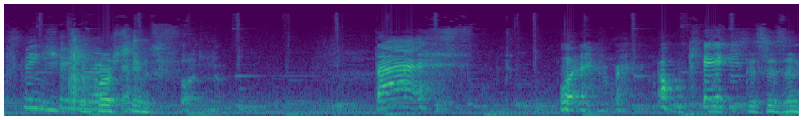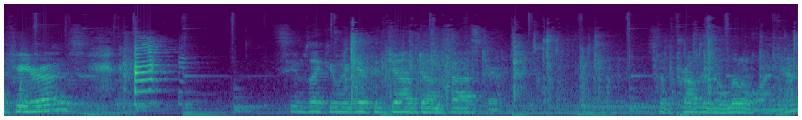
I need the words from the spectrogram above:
Just make sure you the brush seems fun. That's... Whatever. Okay. This isn't for your eyes? Seems like it would get the job done faster. So probably the little one, yeah?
